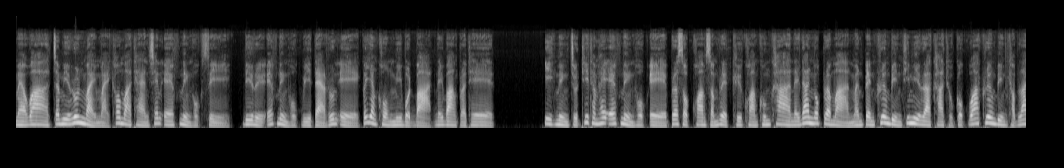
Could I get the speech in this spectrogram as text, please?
แม้ว่าจะมีรุ่นใหม่ๆ เข้ามาแทนเช่น F164 D หรือ F16V แต่รุ่น A ก็ยังคงมีบทบาทในบางประเทศ อีกหนึ่งจุดที่ทำให้ F16A ประสบความสำเร็จคือความคุ้มค่าในด้านงบประมาณ มันเป็นเครื่องบินที่มีราคาถูกกว่าเครื่องบินขับไล่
